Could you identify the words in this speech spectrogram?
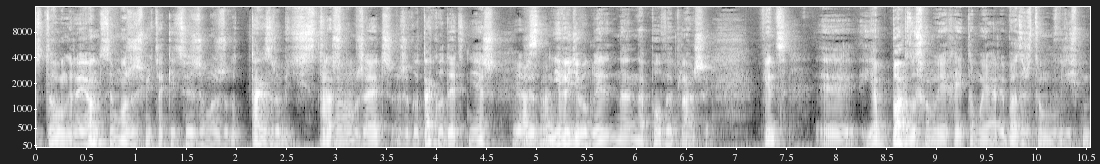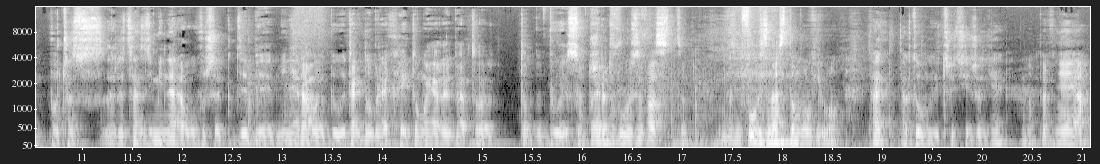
z tobą grającym możesz mieć takie coś, że możesz go tak zrobić straszną rzecz, że go tak odetniesz, Jasne. że nie wejdzie w ogóle na, na połowę planszy. Więc y, ja bardzo szanuję Hej to moja ryba. Zresztą mówiliśmy podczas recenzji minerałów, że gdyby minerały były tak dobre jak Hej to moja ryba, to, to by były super. Dwóch z was, to, dwóch z nas to mówiło. Tak? A kto mówi trzeci, że nie? No pewnie ja.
